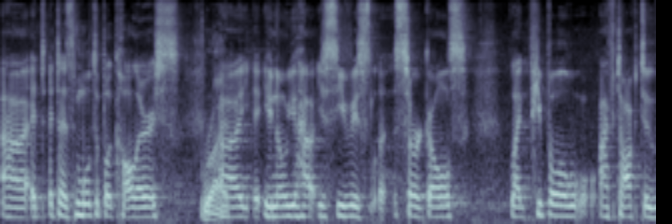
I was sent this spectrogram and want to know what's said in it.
Uh, it it has multiple colors. Right. Uh, you know, you have you see these circles like people I've talked to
